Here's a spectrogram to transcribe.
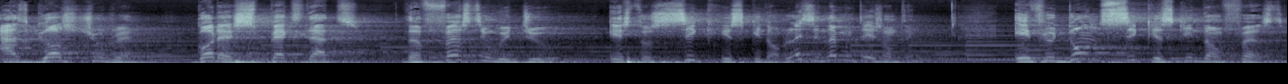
As God's children, God expects that the first thing we do is to seek his kingdom. Listen, let me tell you something. If you don't seek his kingdom first,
